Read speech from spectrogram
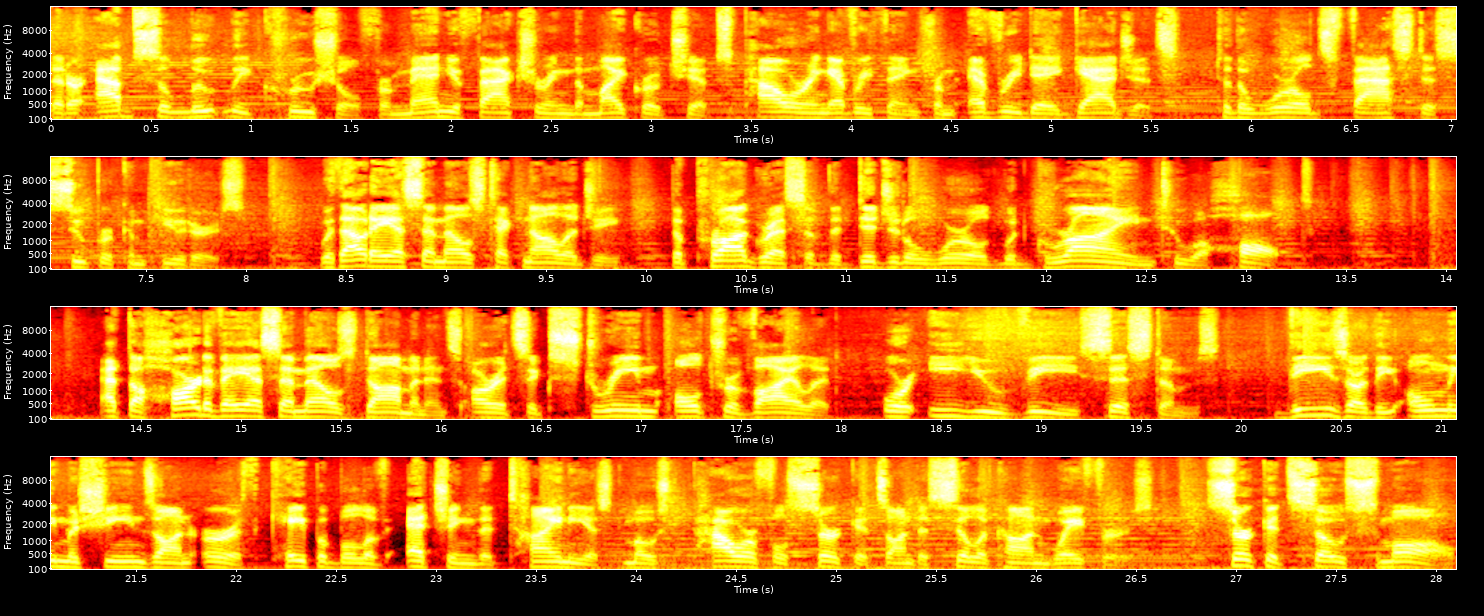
that are absolutely crucial for manufacturing the microchips powering everything from everyday gadgets to the world's fastest supercomputers. Without ASML's technology, the progress of the digital world would grind to a halt. At the heart of ASML's dominance are its extreme ultraviolet, or EUV, systems. These are the only machines on Earth capable of etching the tiniest, most powerful circuits onto silicon wafers. Circuits so small,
